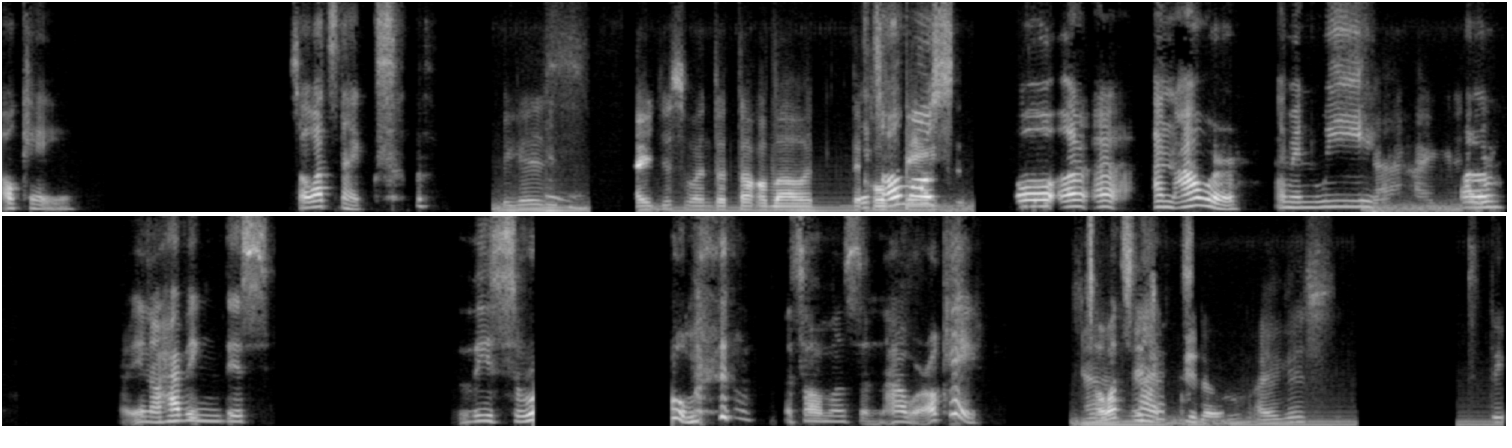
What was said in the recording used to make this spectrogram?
Okay. So what's next? because I just want to talk about the It's almost- Oh, uh, uh, an hour. I mean, we Yeah, I are, you know, having this this roo- room. it's almost an hour. Okay. Yeah, so what's next? okay though. I guess stick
